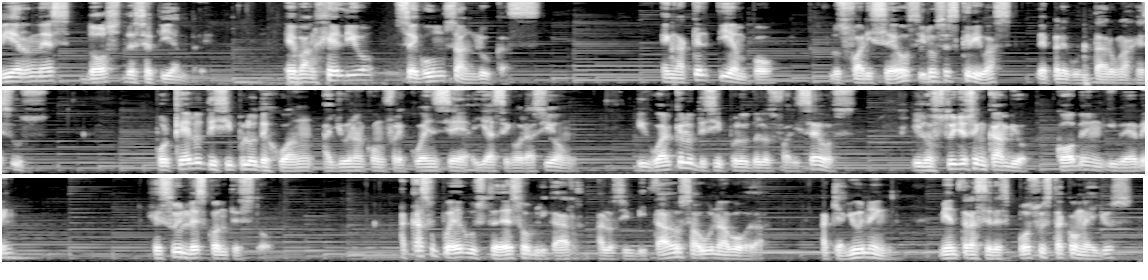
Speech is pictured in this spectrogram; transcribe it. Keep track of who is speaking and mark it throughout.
Speaker 1: Viernes 2 de septiembre. Evangelio según San Lucas. En aquel tiempo, los fariseos y los escribas le preguntaron a Jesús, ¿por qué los discípulos de Juan ayunan con frecuencia y hacen oración, igual que los discípulos de los fariseos, y los tuyos en cambio comen y beben? Jesús les contestó, ¿Acaso pueden ustedes obligar a los invitados a una boda a que ayunen mientras el esposo está con ellos?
